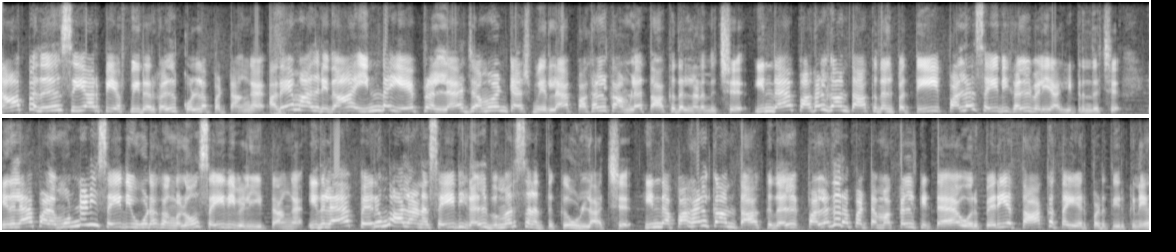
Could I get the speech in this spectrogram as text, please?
நாற்பது சிஆர்பிஎஃப் வீரர்கள் கொல்லப்பட்டாங்க. அதே மாதிரி தான் இந்த ஏப்ரல்ல ஜம்மு அண்ட் காஷ்மீர்ல பகல்காம்ல தாக்குதல் நடந்துச்சு. இந்த பகல்காம் தாக்குதல் பத்தி பல செய்திகள் வெளியாகிட்டு இருந்துச்சு. இதுல பல முன்னணி செய்தி ஊடகங்களும் செய்தி வெளியிட்டாங்க. இதுல பெரும்பாலான செய்திகள் விமர்சனத்துக்கு உள்ளாச்சு. இந்த பகல்காம் தாக்குதல் பலதரப்பட்ட மக்கள் கிட்ட ஒரு பெரிய தாக்கத்தை ஏற்படுத்தி இருக்குன்னே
